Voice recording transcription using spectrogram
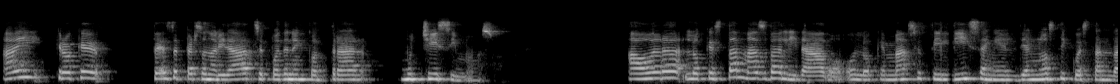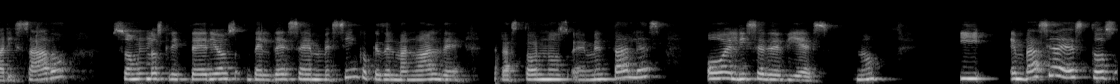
hay, creo que test de personalidad se pueden encontrar muchísimos. Ahora, lo que está más validado o lo que más se utiliza en el diagnóstico estandarizado son los criterios del DSM-5, que es el Manual de Trastornos eh, Mentales, o el ICD-10, ¿no? Y en base a estos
